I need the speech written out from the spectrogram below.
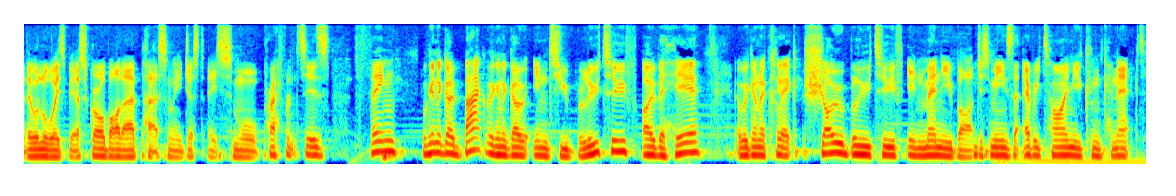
uh, there will always be a scroll bar there. Personally, just a small preferences thing. We're going to go back. We're going to go into Bluetooth over here and we're going to click show Bluetooth in menu bar. It just means that every time you can connect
